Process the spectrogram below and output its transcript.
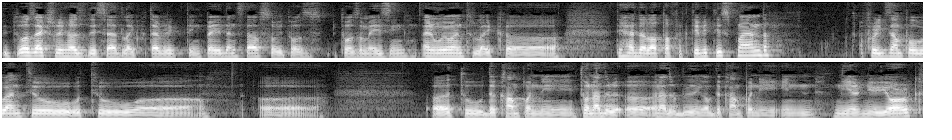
It was actually as they said like with everything paid and stuff. So it was it was amazing. And we went to like uh, they had a lot of activities planned for example we went to to uh, uh uh, to the company to another uh, another building of the company in near New York.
